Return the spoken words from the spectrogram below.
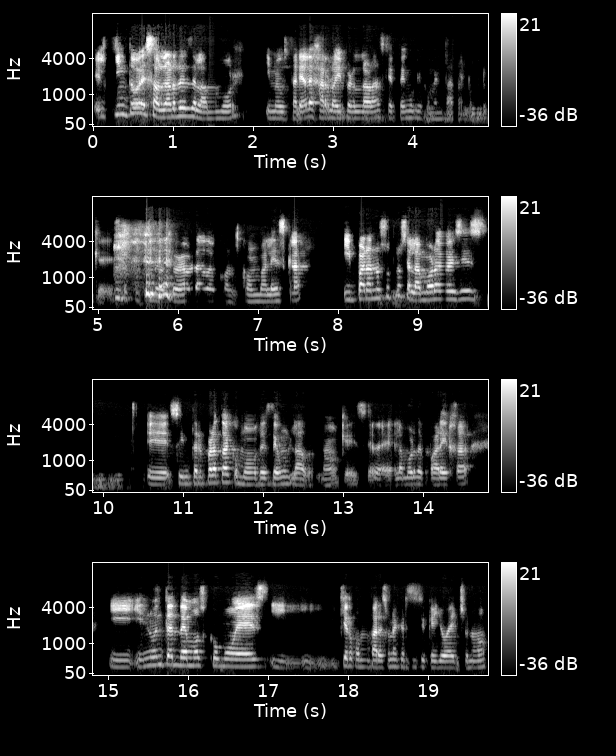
El quinto es hablar desde el amor y me gustaría dejarlo ahí, pero la verdad es que tengo que comentarlo porque he hablado con, con Valesca. Y para nosotros el amor a veces eh, se interpreta como desde un lado, ¿no? Que es el amor de pareja y, no entendemos cómo es, y, quiero contar, es un ejercicio que yo he hecho, ¿no?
